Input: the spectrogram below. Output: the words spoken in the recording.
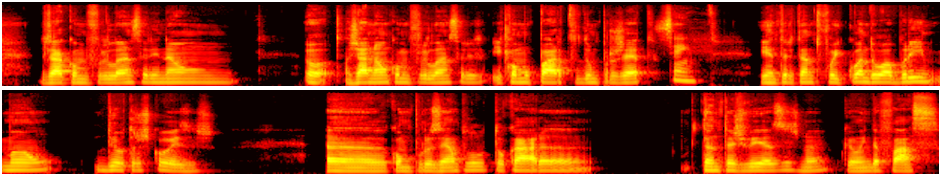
já como freelancer e não. oh, já não como freelancer e como parte de um projeto. Sim. E, entretanto, foi quando eu abri mão de outras coisas. Ah, como, por exemplo, tocar ah, tantas vezes, não é? que eu ainda faço,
